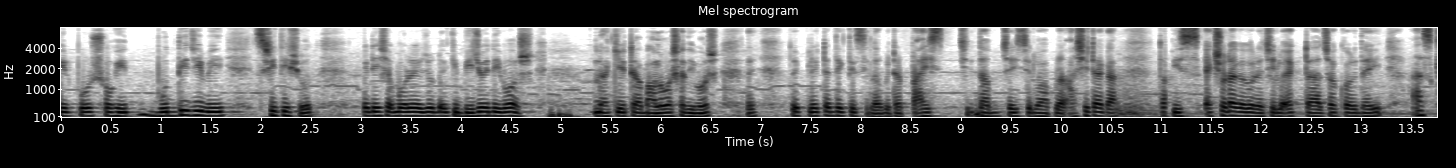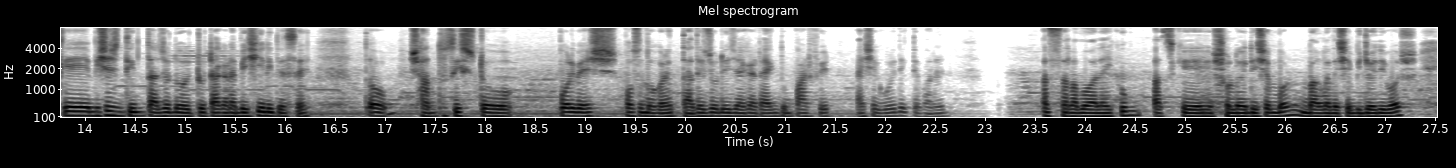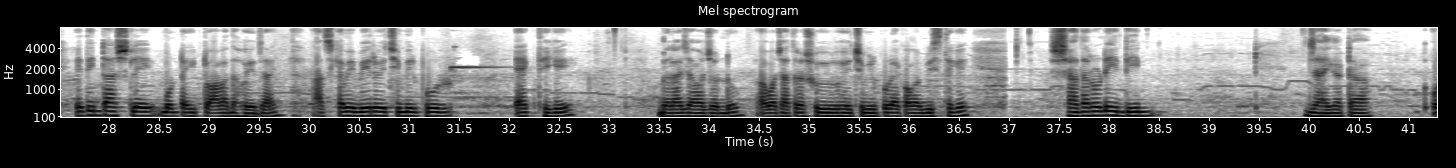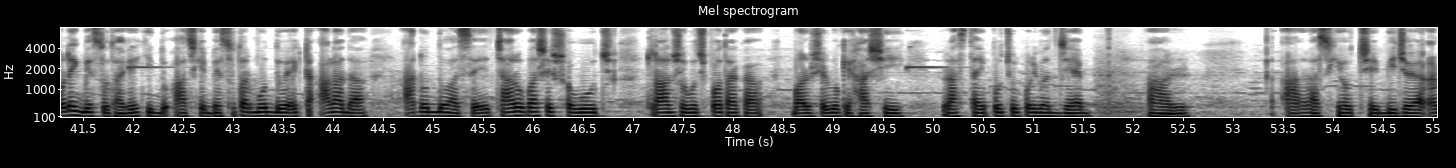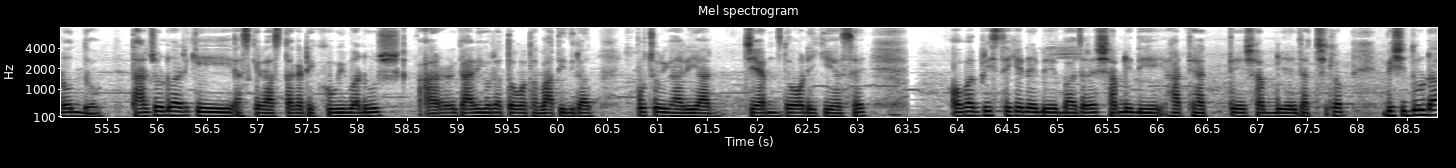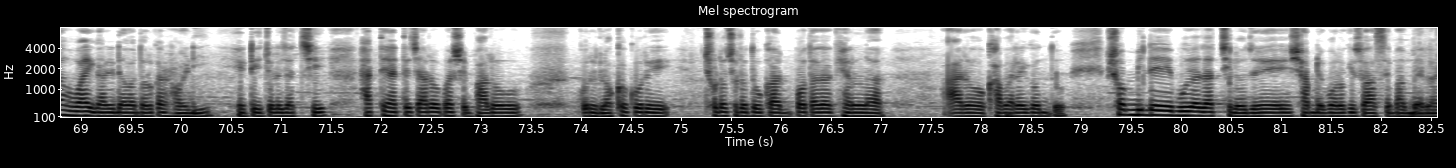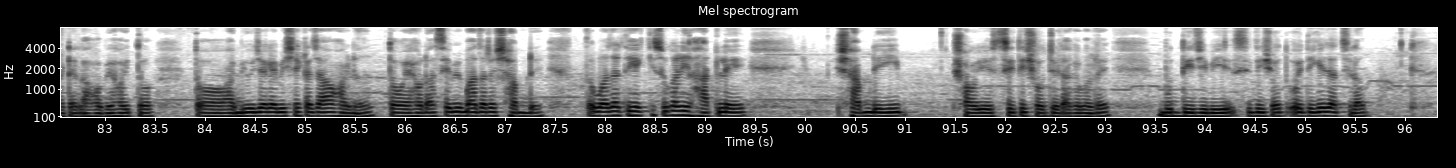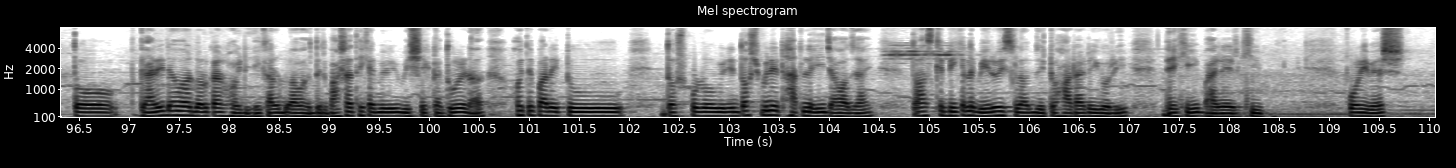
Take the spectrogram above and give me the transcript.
মিরপুর শহীদ বুদ্ধিজীবী স্মৃতিসৌধ। ডিসেম্বরের জন্য কি বিজয় দিবস? নাকি এটা ভালোবাসা দিবস? তো এই প্লেটটা দেখতেছিলাম, এটার প্রাইস দাম চাইছিল আপনার আশি টাকা। তো পিস একশো টাকা করে ছিল, একটা চক্কর দেয়। আজকে বিশেষ দিন, তার জন্য একটু টাকাটা বেশি নিতেছে তো শান্তশিষ্ট পরিবেশ পছন্দ করেন, তাদের জন্য এই জায়গাটা একদম পারফেক্ট এসে ঘুরে দেখতে পারেন। আসসালামু আলাইকুম। আজকে ষোলোই ডিসেম্বর, বাংলাদেশে বিজয় দিবস। এই দিনটা আসলে মনটা একটু আলাদা হয়ে যায়। আজকে আমি বের হয়েছি মিরপুর এক থেকে মেলায় যাওয়ার জন্য। আমার যাত্রা শুরু হয়েছে মিরপুর এক ওভারব্রিজ থেকে। সাধারণ এই দিন জায়গাটা অনেক ব্যস্ত থাকে, কিন্তু আজকে ব্যস্ততার মধ্যেও একটা আলাদা আনন্দ আছে। চারপাশে সবুজ, লাল সবুজ পতাকা, মানুষের মুখে হাসি, রাস্তায় প্রচুর পরিমাণ জ্যাম, আর আর আজকে হচ্ছে বিজয়া আনন্দ। তার জন্য আর কি আজকে রাস্তাঘাটে খুবই মানুষ। আর গাড়ি ঘোড়া তো কথা বাতি দিলাম। প্রচুর গাড়ি আর জ্যাম তো অনেকই আছে। ওভারব্রিজ থেকে নেমে বাজারের সামনে দিয়ে হাঁটতে হাঁটতে সামনে যাচ্ছিলাম। বেশি দূর না হওয়ায় গাড়ি নেওয়া দরকার হয়নি। হেঁটেই চলে যাচ্ছি। হাঁটতে হাঁটতে চারপাশে ভালো করে লক্ষ্য করে ছোট ছোট দোকান, পতাকা খেলনা আরও খাবারের গন্ধ। সব মিলে বোঝা যাচ্ছিল যে সামনে বড় কিছু আছে বা মেলা টেলা হবে হয়তো। তো আমি ওই জায়গায় বেশি একটা যাওয়া হয় না। তো এখন আছি আমি বাজারের সামনে। তো বাজার থেকে কিছু গাড়ি হাঁটলে সামনেই স্মৃতিসৌধ যেটাকে বলে, বুদ্ধিজীবী স্মৃতিসৌধ ওই দিকে যাচ্ছিলাম। গাড়ি নেওয়ার দরকার হয়নি কারণ আমাদের বাসা থেকে আমি বেশি একটা দূরে না। হতে পারে একটু দশ পনেরো মিনিট, দশ মিনিট হাঁটলেই যাওয়া যায়। তো আজকে বিকেলে বের হয়েছিলাম যে একটু হাঁটাহাঁটি করি, দেখি বাইরের কি পরিবেশ।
